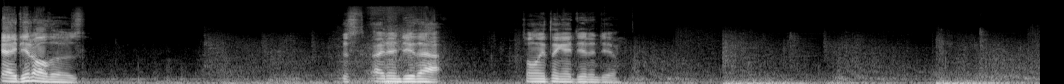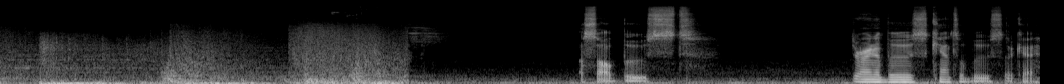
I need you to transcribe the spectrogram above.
Yeah, I did all those. Just, I didn't do that. It's the only thing I didn't do. Assault boost. During a boost, cancel boost. Okay.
